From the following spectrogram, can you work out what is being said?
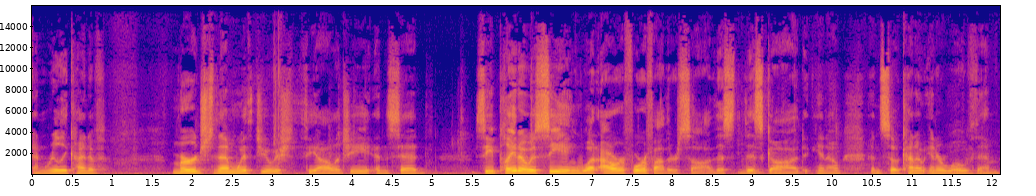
and really kind of merged them with Jewish theology and said, "See, Plato is seeing what our forefathers saw this this mm-hmm. God, you know," and so kind of interwove them.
